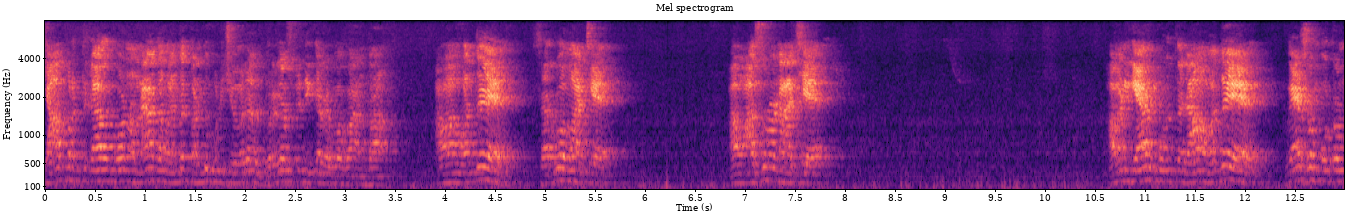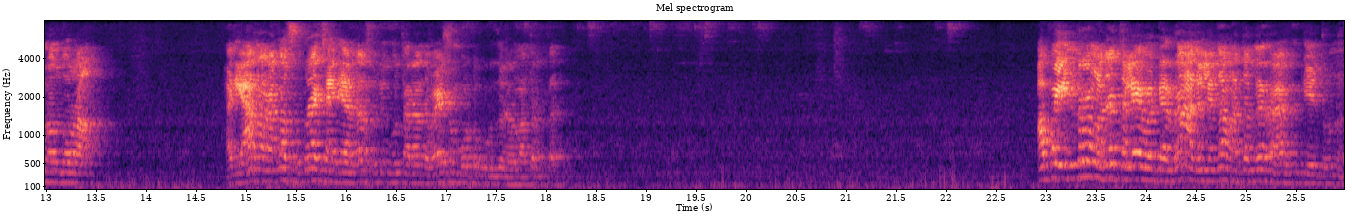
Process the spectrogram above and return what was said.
சாப்பிட்றதுக்காக போனோம்னா அதை வந்து கண்டுபிடிச்சவர் அது பிரகஸ்பதிக்கிற பகவான் தான். அவன் வந்து சர்வமாச்சே. அவன் அசுரன் ஆச்சே அவனுக்கு யார் கொடுத்தனா அவன் வந்து வேஷம் போட்டுன்னு வந்துடுறான். அது யாருனாக்கா சுக்கராச்சாரியார் தான் சொல்லி கொடுத்தாரு. அந்த வேஷம் போட்டு கொடுக்குற மந்திரத்தை. அப்போ இந்திரன் வந்து தலையை வெட்டுறான் அதில் தான் வந்த பேர் ராகு கேத்துன்னு.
